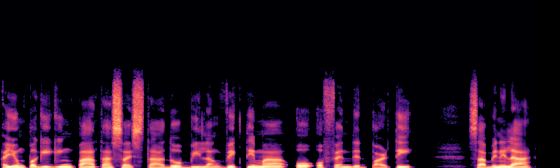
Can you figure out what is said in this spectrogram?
ay yung pagiging patas sa Estado bilang biktima o offended party. Sabi nila,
